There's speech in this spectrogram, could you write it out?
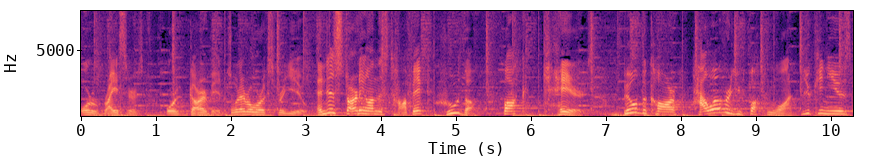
or ricers or garbage, whatever works for you. And just starting on this topic, who the fuck cares? Build the car however you fucking want. You can use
